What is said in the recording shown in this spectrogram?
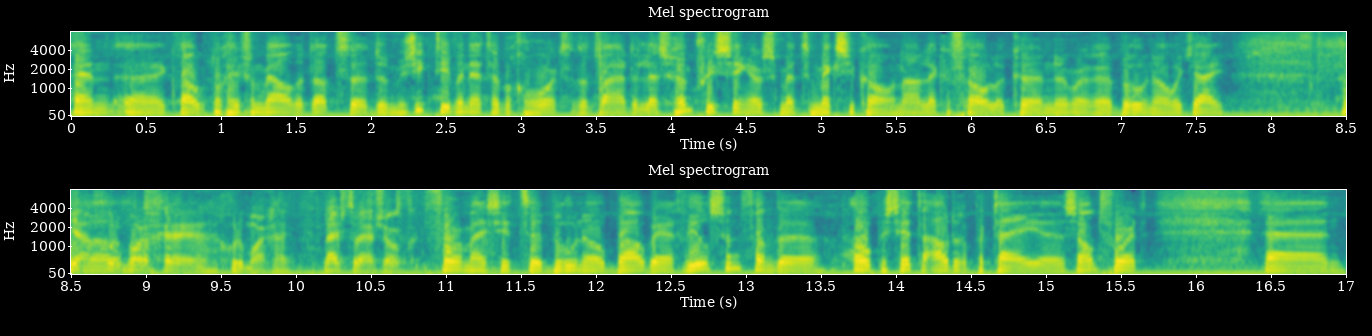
En uh, ik wou ook nog even melden dat uh, de muziek die we net hebben gehoord, dat waren de Les Humphrey Singers met Mexico. Nou, een lekker vrolijk nummer Bruno, wat jij... Ja, goedemorgen, goedemorgen. Luisteraars ook. Voor mij zit Bruno Bouwberg-Wilson van de OPZ, de oudere partij Zandvoort. En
